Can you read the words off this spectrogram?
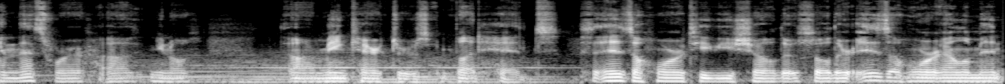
and that's where uh, you know our main characters butt heads. This is a horror TV show, though, so there is a horror element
